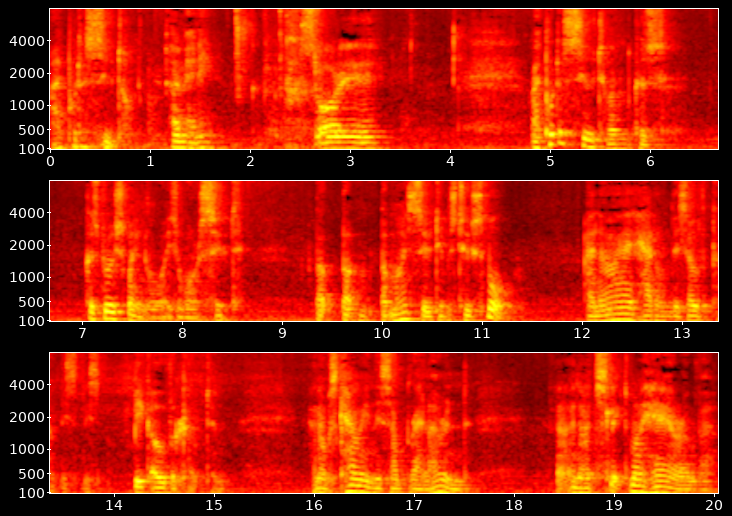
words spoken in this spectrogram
I put a suit on. How many? Sorry. I put a suit on because because Bruce Wayne always wore a suit, but but but my suit it was too small, and I had on this overcoat, this this big overcoat, and and I was carrying this umbrella, and and I'd slicked my hair over,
